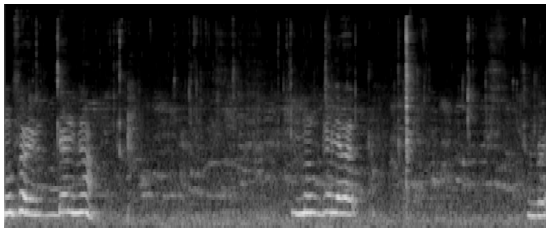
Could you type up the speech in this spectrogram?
মশারি ডাল না। মুগ ডাল আবার সুন্দর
